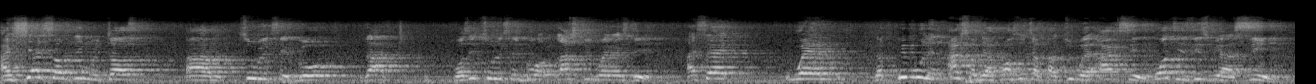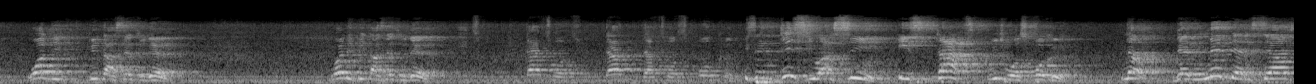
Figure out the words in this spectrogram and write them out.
I shared something with us um, two weeks ago that was it two weeks ago, last week, Wednesday. I said, when the people in Acts of the Apostles, chapter 2, were asking, What is this we are seeing? What did Peter say to them? What did Peter say to them? It, that was that that was spoken. He said, This you are seeing is that which was spoken. Now, they made themselves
